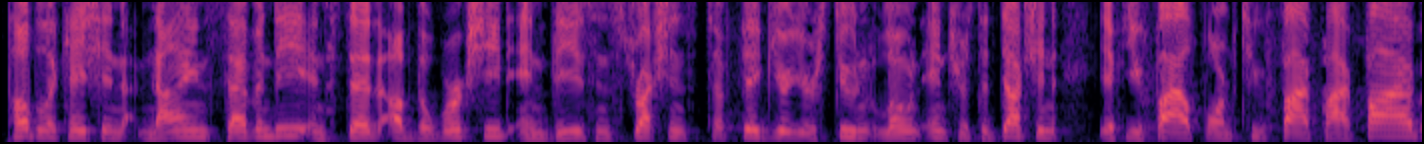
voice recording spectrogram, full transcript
publication 970 instead of the worksheet and these instructions to figure your student loan interest deduction if you file form 2555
